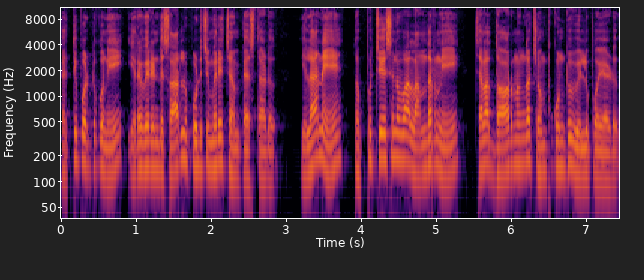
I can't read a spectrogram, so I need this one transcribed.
కత్తి పట్టుకుని ఇరవై రెండు సార్లు పొడిచి మరీ చంపేస్తాడు. ఇలానే తప్పు చేసిన వాళ్ళందరినీ చాలా దారుణంగా చంపుకుంటూ వెళ్ళిపోయాడు.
